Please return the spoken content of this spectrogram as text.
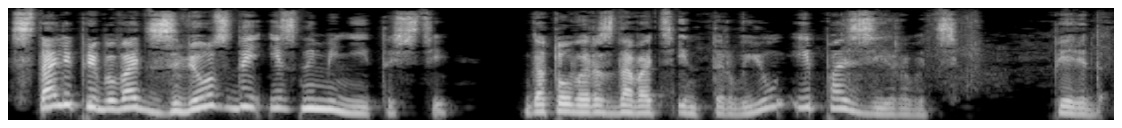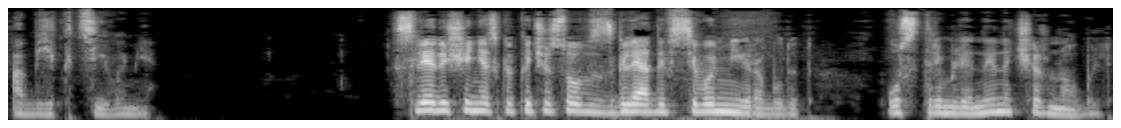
стали прибывать звезды и знаменитости, готовые раздавать интервью и позировать перед объективами. В следующие несколько часов взгляды всего мира будут устремлены на Чернобыль.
